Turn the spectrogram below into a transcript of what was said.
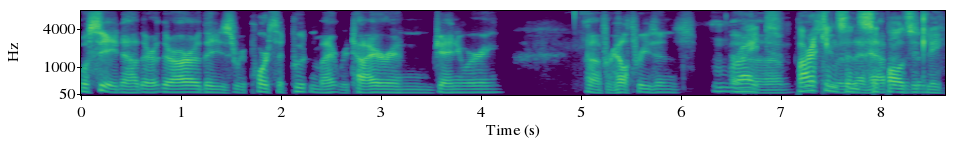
we'll see. Now there there are these reports that Putin might retire in January uh, for health reasons. Right, Uh, we'll Parkinson's happens. supposedly.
